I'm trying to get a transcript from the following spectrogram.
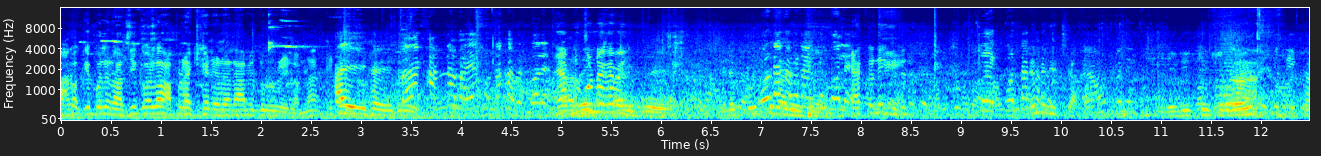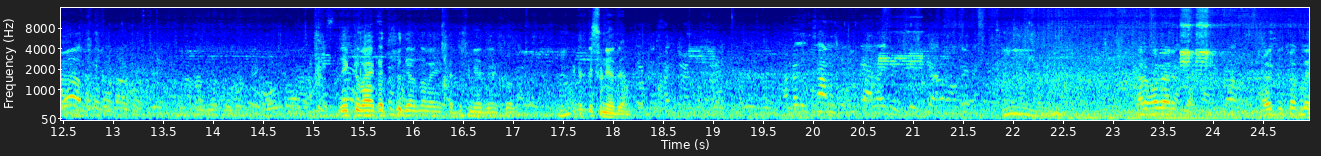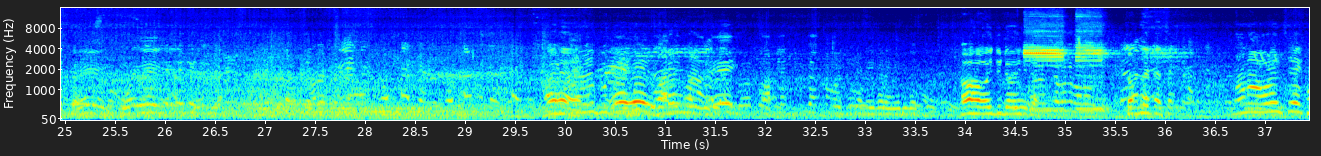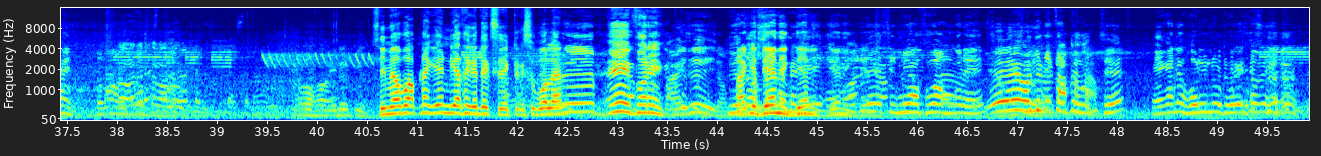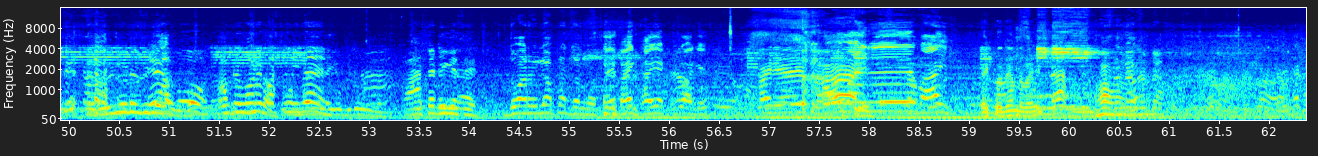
আপনাকে বলে রাজি করলাম আপনারা খেয়ে নিলেন আমি দূরে রইলাম না। এই হ্যাঁ কোনটা খাবেন? একটা একটু ভাই একটা শুনিয়ে দেন ভাই একটা শুনিয়ে দেন একটু। একটা শুনিয়ে দেন। আর হবে? আরেকটা। ওই তো চকলেট হ্যাঁ হ্যাঁ। হ্যাঁ হ্যাঁ ওই দুটো ওই দুটো। চকলেট আছে। সিমি বাবু আপনাকে ইন্ডিয়া থেকে দেখছে একটু কিছু বলেন। এই পরে। আগে দিয়ে নিক দিয়ে নিক সিমি আপু আম করে। এই ওদিকে চাপে মারছে এখানে হরিলুট হয়ে যাবে। হরিলুটের ভিডিও আপনি মনে কষ্ট নিবেন আচ্ছা ঠিক আছে। দোয়া রইল আপনার জন্য। তাই ভাই খাই একটু আগে। ভাই একটু দেন ভাই।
